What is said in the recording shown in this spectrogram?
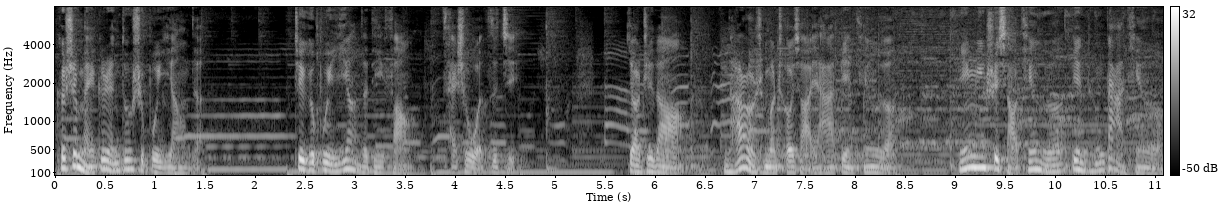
可是每个人都是不一样的，这个不一样的地方才是我自己。要知道，哪有什么丑小鸭变天鹅，明明是小天鹅变成大天鹅。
